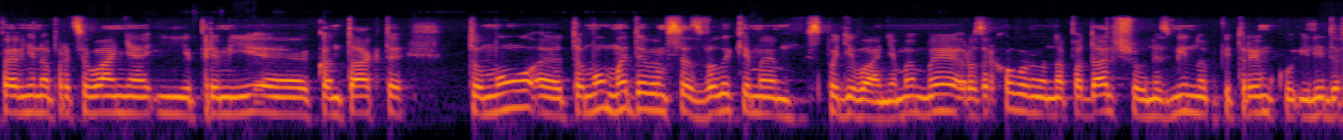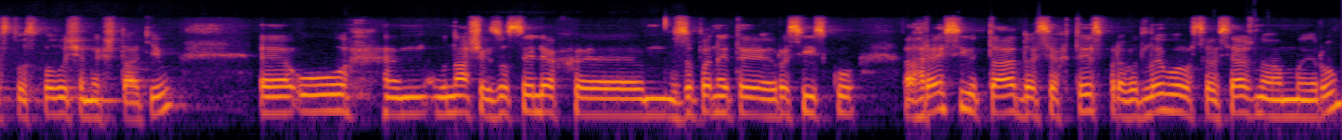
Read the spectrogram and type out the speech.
певні напрацювання і прямі контакти. Тому, е, тому ми дивимося з великими сподіваннями. Ми розраховуємо на подальшу незмінну підтримку і лідерство Сполучених Штатів е, у, ем, у наших зусиллях е, зупинити російську агресію та досягти справедливого всеосяжного миру.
